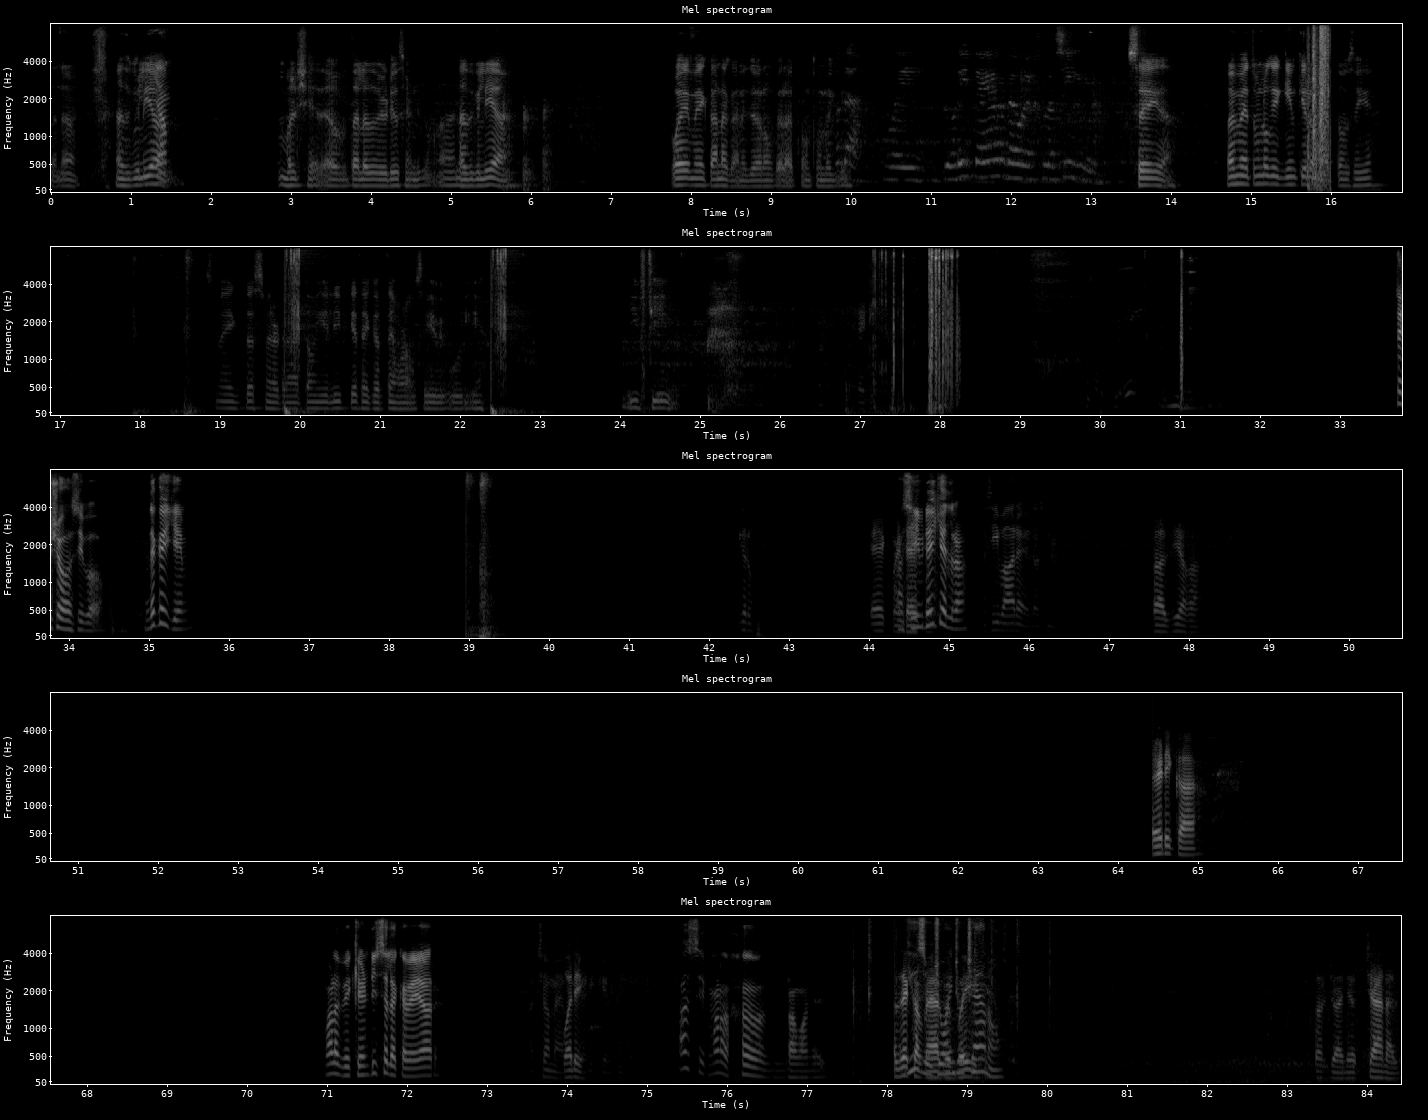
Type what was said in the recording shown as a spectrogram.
سلام دا تعالی تو ویڈیو سینڈ کوم نزګلیا وای میں کھانا کھانے جا رہا ہوں پھر آتا ہوں تم لوگ صحیح ہے بھائی میں تم لوگ ایک گیم کھیلو مارتا ہوں صحیح ہے اس میں ایک دس منٹ میں آتا ہوں یہ لیو کیسے کرتے ہیں بڑا صحیح بھی بھول گیا لیو ٹیم گیم۔ کرو۔ ایک منٹ حسیب نہیں کھیل رہا۔ حسیب آ رہا ہے دس منٹ میں۔ راضی آقا۔ ریڈی کا ماڑا ویکینڈی سے لگا ہوا ہے یار اچھا میں ولی۔ کھیلتے ہیں کوئی نہیں حسیب ماڑا خ برامان ہے مزے کا میچ your بھائی. سر جوائن یور چینل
